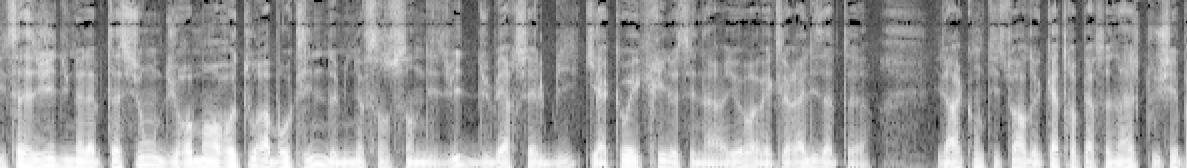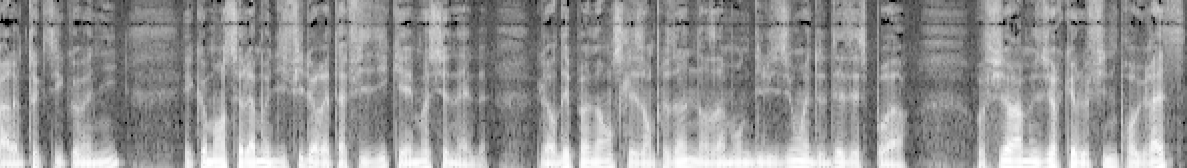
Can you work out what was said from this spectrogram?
Il s'agit d'une adaptation du roman Retour à Brooklyn de 1978 d'Hubert Shelby qui a coécrit le scénario avec le réalisateur. Il raconte l'histoire de quatre personnages touchés par la toxicomanie et comment cela modifie leur état physique et émotionnel. Leur dépendance les emprisonne dans un monde d'illusions et de désespoir. Au fur et à mesure que le film progresse,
